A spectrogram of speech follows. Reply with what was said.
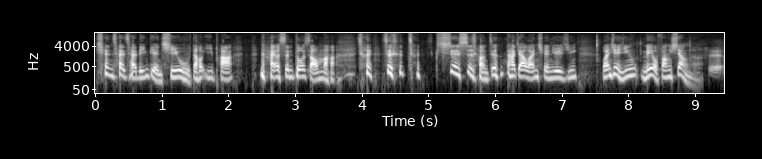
现在才零点七五到一趴。那还要升多少码？这 这这，现市场这大家完全就已经完全已经没有方向了。是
